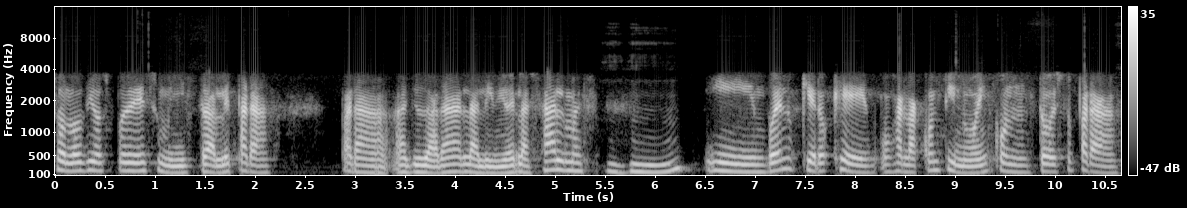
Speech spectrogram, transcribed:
solo Dios puede suministrarle para para ayudar al alivio de las almas. Y bueno, quiero que ojalá continúen con todo esto para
